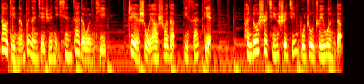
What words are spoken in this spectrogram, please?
到底能不能解决你现在的问题？这也是我要说的第三点。很多事情是经不住追问的，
